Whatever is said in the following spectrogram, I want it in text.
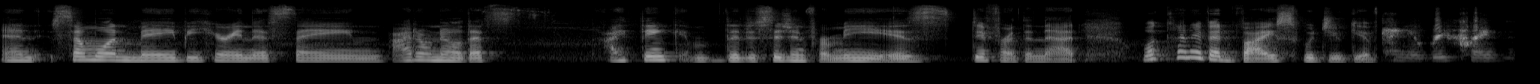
and someone may be hearing this saying, I don't know, that's I think the decision for me is different than that. What kind of advice would you give? Can you reframe the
